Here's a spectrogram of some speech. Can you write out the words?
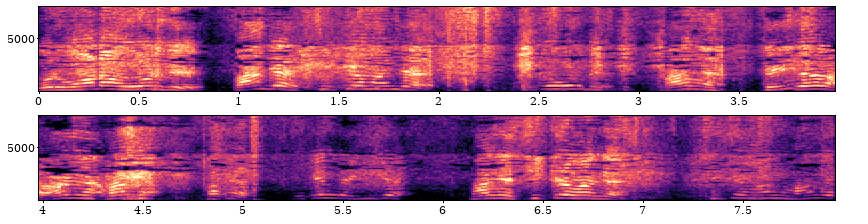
ஒரு ஓனம் ஓடுது. வாங்க சீக்கிரம் வாங்க. இங்க ஓடுது. வாங்க தெரியுதா வாங்க வாங்க வாங்க. இங்க இல்ல இங்க. வாங்க சீக்கிரம் வாங்க. சீக்கிரம் வாங்க வாங்க.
